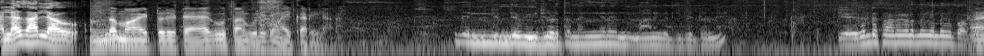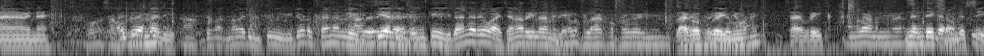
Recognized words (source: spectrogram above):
ഇത് സാറില്ല സ്വന്തമായിട്ടൊരു ടാഗ് കുത്താൻ പോലും ചങ്ങായിക്കറിയില്ല വീഡിയോ എടുത്തന്നെ എങ്ങനെ മാനം കെട്ടിക്കിട്ടെ എഴുതേണ്ട സാധനങ്ങളൊന്നും കണ്ടെങ്കിൽ പറഞ്ഞു. പിന്നെ. ഇത് പറഞ്ഞാൽ ഇത് പറഞ്ഞ മാതിരി എനിക്ക് വീഡിയോ എഡിറ്റ് ഫ്ലാഗ് ഓഫ് കഴിഞ്ഞു ഫ്ലാഗ് ഓഫ് കഴിഞ്ഞു. ചായ ബ്രേക്ക് എന്തേ ഗസ്റ്റ്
